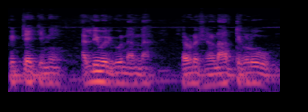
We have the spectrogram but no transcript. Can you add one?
ಬಿಟ್ಟೇಕಿನಿ. ಅಲ್ಲಿವರೆಗೂ ನನ್ನ ಶರಣ ಶರಣಾರ್ಥಿಗಳು.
